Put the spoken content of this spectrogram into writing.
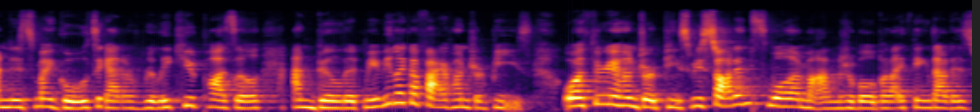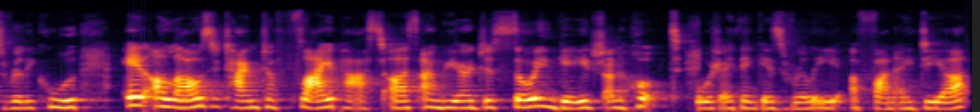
And it's my goal to get a really cute puzzle and build it maybe like a 500 piece or a 300 piece. We start in small and manageable, but I think that is really cool. It allows the time to fly past us and we are just so engaged and hooked, which I think is really a fun idea.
